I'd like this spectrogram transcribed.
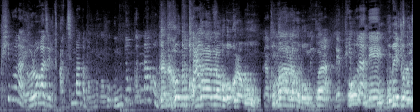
피부나 여러 가지를 아침마다 먹는 거고 운동 끝나고 그냥 먹는 그거는 딱 건강하려고 먹으라고. 그냥 건강하려고 먹는 먹고 거야. 내 피부나 어, 내- 몸이 내 조직들을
